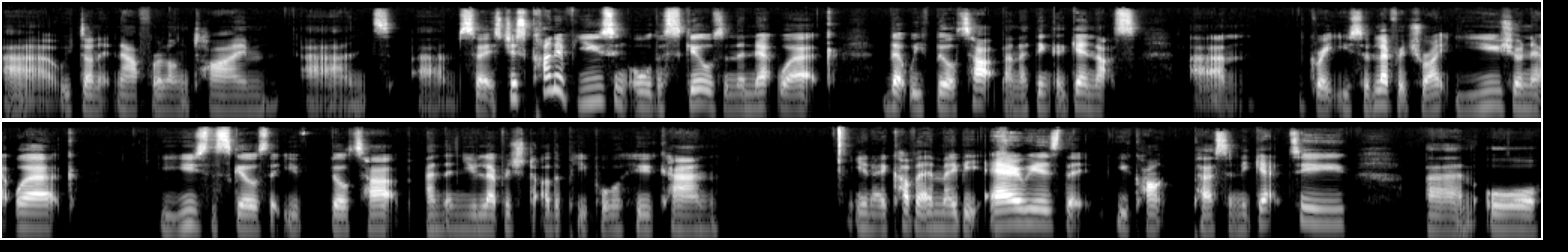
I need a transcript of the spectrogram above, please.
Uh, we've done it now for a long time, and um, so it's just kind of using all the skills and the network that we've built up. And I think again, that's um, great use of leverage, right? You use your network, you use the skills that you've built up, and then you leverage to other people who can, you know, cover maybe areas that you can't personally get to, um, or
